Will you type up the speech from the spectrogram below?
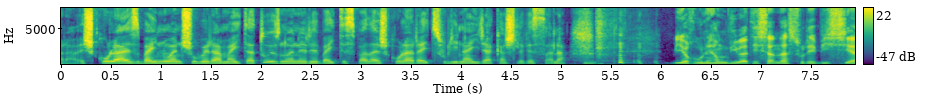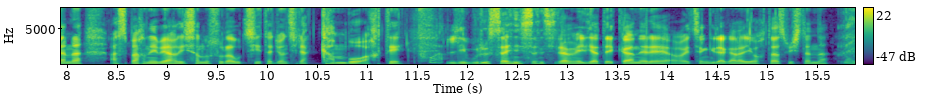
ara, eskola ez bainuen sobera maitatu, ez nuen ere baitezpada eskolara itzulina irakasle bezala. Mm. Biogune handi bat izan da zure bizian, azparne behar izan duzula utzi eta joan zira kanbo arte. Liburu zain izan zira mediatekan ere, horretzen gira gara jortaz, bizten da? Bai.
